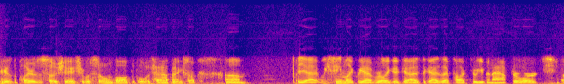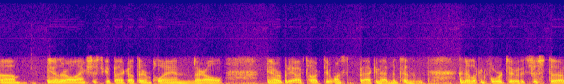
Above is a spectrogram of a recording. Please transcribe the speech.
because the players association was so involved with what was happening. So. Um, yeah, we seem like we have really good guys. The guys I've talked to, even afterwards, um, you know, they're all anxious to get back out there and play, and they're all, you know, everybody I've talked to wants to be back in Edmonton, and, and they're looking forward to it. It's just, uh,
